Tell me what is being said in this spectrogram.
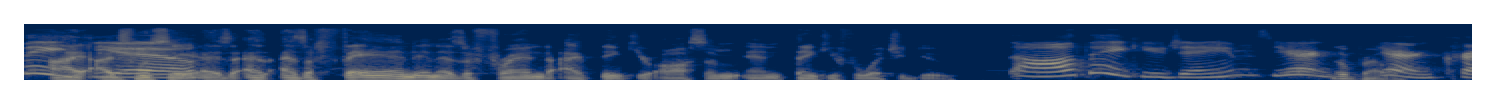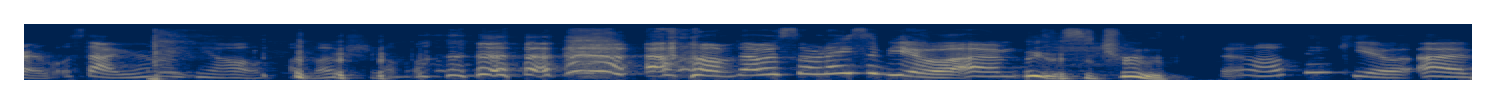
thank I, you. I just want to say, as, as as a fan and as a friend, I think you're awesome, and thank you for what you do. Oh, thank you, James. You're No you're incredible. Stop, you're making me all emotional. um, that was so nice of you. Um, Hey, that's the truth. oh, thank you. Uh,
